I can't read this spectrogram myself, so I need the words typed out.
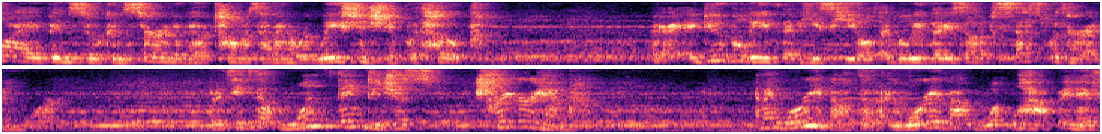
why I've been so concerned about Thomas having a relationship with Hope. I, I do believe that he's healed. I believe that he's not obsessed with her anymore. But it takes that one thing to just trigger him. And I worry about that. I worry about what will happen if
